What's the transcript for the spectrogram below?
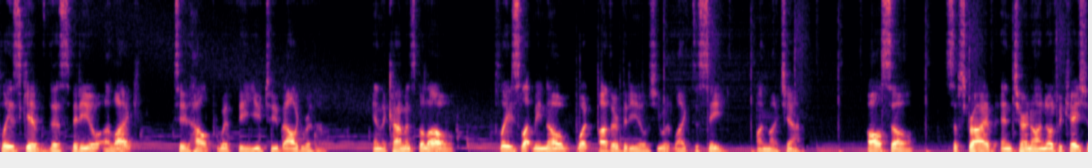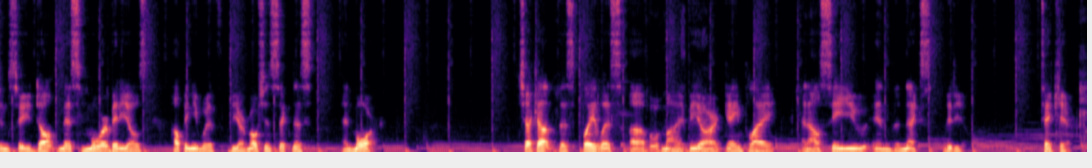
Please give this video a like to help with the YouTube algorithm. In the comments below, please let me know what other videos you would like to see on my channel. Also, subscribe and turn on notifications so you don't miss more videos helping you with VR motion sickness and more. Check out this playlist of Ooh, my VR gameplay and I'll see you in the next video. Take care.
